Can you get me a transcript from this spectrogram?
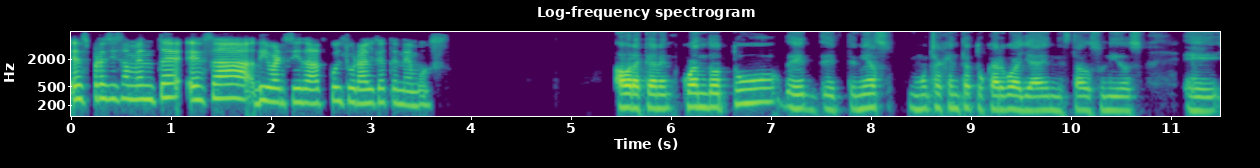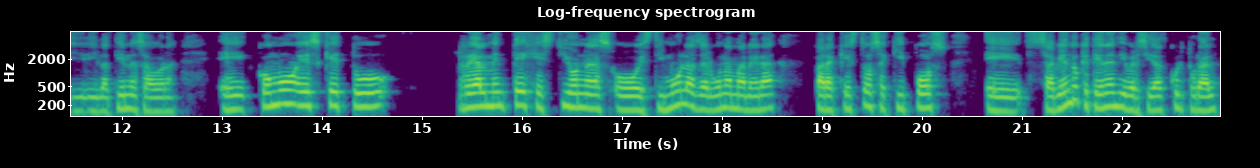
es precisamente esa diversidad cultural que tenemos. Ahora, Karen, cuando tú eh, eh, tenías mucha gente a tu cargo allá en Estados Unidos eh, y, y, la tienes ahora, ¿cómo es que tú realmente gestionas o estimulas de alguna manera para que estos equipos, eh, sabiendo que tienen diversidad cultural,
